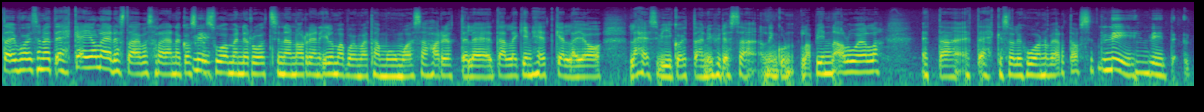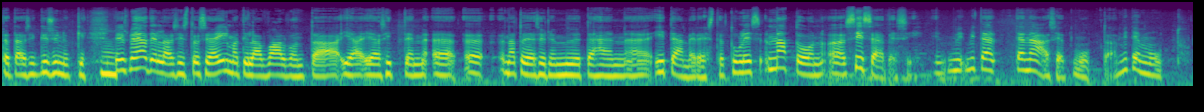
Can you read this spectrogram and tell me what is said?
tai voi sanoa, että ehkä ei ole edes taivasrajana, koska niin. Suomen ja Ruotsin ja Norjan ilmavoimathan muun muassa harjoittelee tälläkin hetkellä jo lähes viikoittain yhdessä niin kuin Lapin alueella, että, että ehkä se oli huono vertaus sitten. Niin, mm. niin tätä olisin kysynytkin. Mm. Jos me ajatellaan siis tosiaan ilmatilan valvontaa ja, ja sitten äh, NATO-jäsenyyden myötähän Itämerestä tulisi Naton äh, sisävesi, niin mitä, mitä nämä asiat muuttaa? Miten muuttuu?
